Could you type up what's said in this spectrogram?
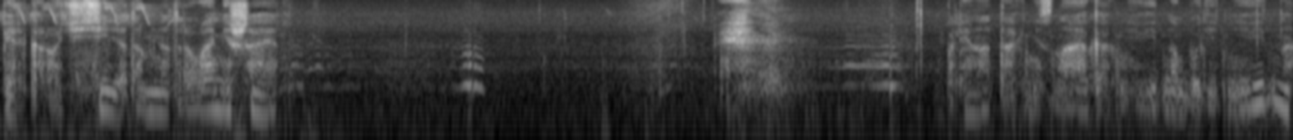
теперь, короче, сидя там, мне трава мешает. Блин, а так не знаю, как мне видно будет, не видно.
